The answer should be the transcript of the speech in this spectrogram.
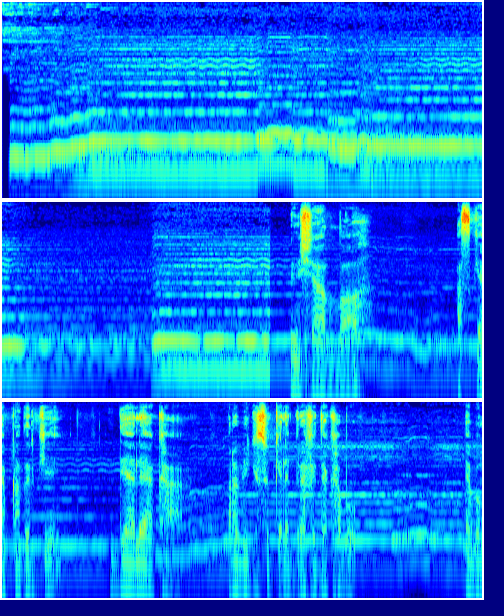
ইনশাআল্লাহ, আজকে আপনাদেরকে দেয়ালে আঁকা আরবি কিছু ক্যালিগ্রাফি দেখাবো এবং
